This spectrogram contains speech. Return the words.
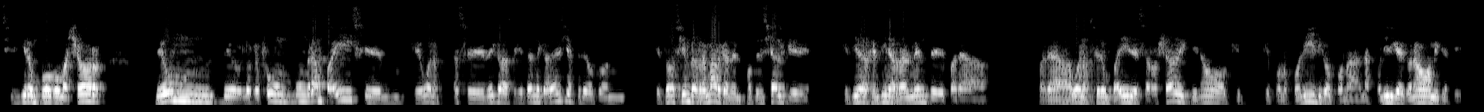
si siquiera un poco mayor, de un de lo que fue un, gran país eh, que bueno hace décadas que está en decadencia pero con que todos siempre remarcan el potencial que, que tiene Argentina realmente para para bueno ser un país desarrollado y que no que, que por los políticos por la- las políticas económicas que,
